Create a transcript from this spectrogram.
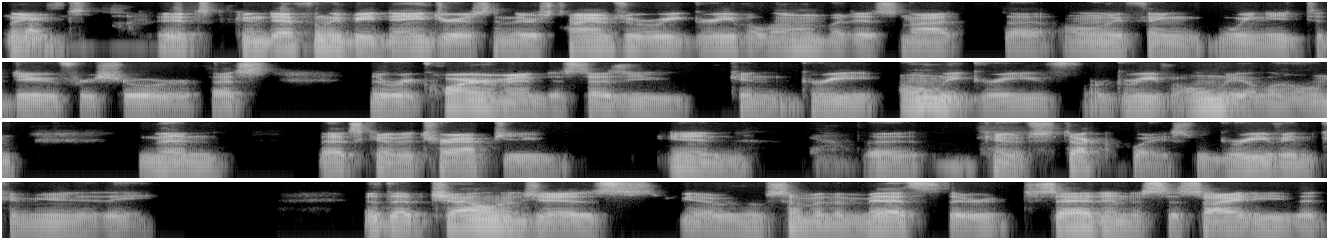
Yes. It can definitely be dangerous, and there's times where we grieve alone, but it's not the only thing we need to do for sure. That's the requirement that says you can grieve only grieve or grieve only alone, and then that's going to trap you in yeah. the kind of stuck place. We grieve in community. But the challenge is, you know, some of the myths they're said in a society that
